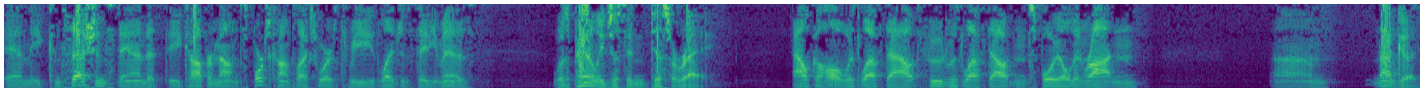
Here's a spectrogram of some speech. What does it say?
and the concession stand at the Copper Mountain Sports Complex, where Three Legend Stadium is, was apparently just in disarray. Alcohol was left out, food was left out and spoiled and rotten. Um, not good.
